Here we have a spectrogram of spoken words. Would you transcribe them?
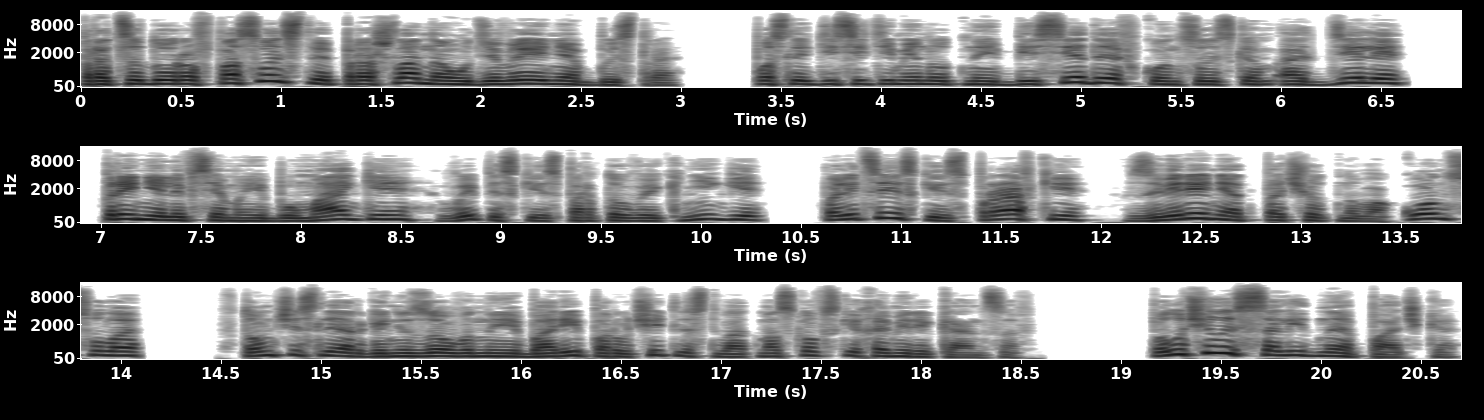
Процедура в посольстве прошла на удивление быстро. После десятиминутной беседы в консульском отделе Приняли все мои бумаги, выписки из портовой книги, полицейские справки, заверения от почетного консула, в том числе организованные бари поручительства от московских американцев. Получилась солидная пачка.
